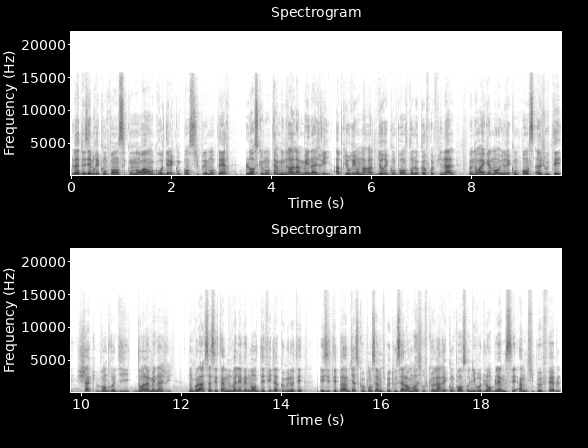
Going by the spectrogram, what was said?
La deuxième récompense, c'est qu'on aura en gros des récompenses supplémentaires lorsque l'on terminera la ménagerie. A priori, on aura deux récompenses dans le coffre final, on aura également une récompense ajoutée chaque vendredi dans la ménagerie. Donc voilà, ça c'est un nouvel événement défi de la communauté. N'hésitez pas à me dire ce que vous pensez un petit peu tout ça. Alors moi je trouve que la récompense au niveau de l'emblème c'est un petit peu faible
